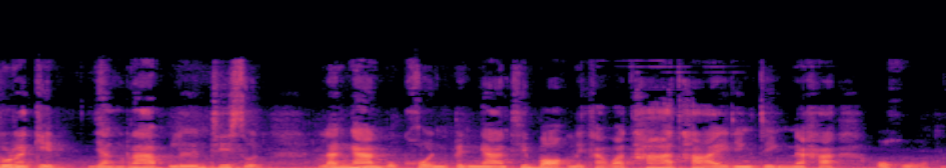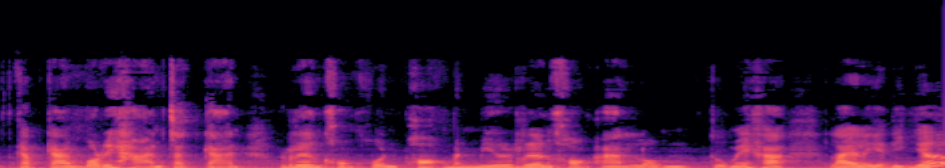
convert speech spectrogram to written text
ธุรกิจอย่างราบรื่นที่สุด และงานบุคคลเป็นงานที่บอกเลยค่ะว่าท้าทายจริง ๆ นะคะ โอ้โห กับการบริหารจัดการเรื่องของคน เพราะมันมีเรื่องของอารมณ์ถูกไหมคะ รายละเอียดอีกเยอะ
